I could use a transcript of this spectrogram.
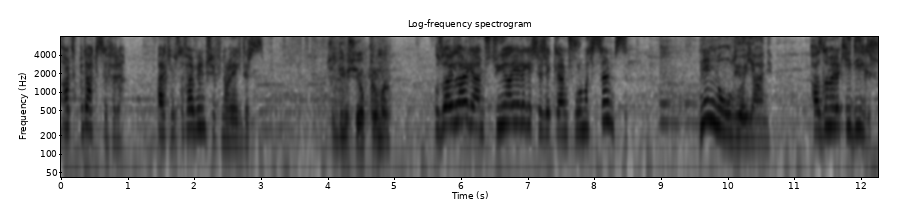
Artık bir dahaki sefere. Belki bu sefer benim şefin oraya gideriz. Ciddi bir şey yoktur umarım. Uzaylılar gelmiş, dünyayı ele geçireceklermiş. Vurmak ister misin? Ne ne oluyor yani? Fazla merak iyi değildir.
